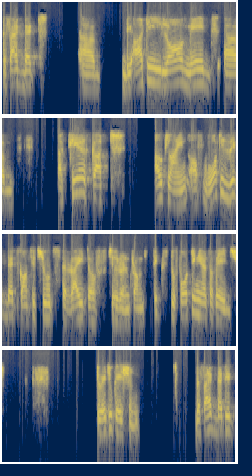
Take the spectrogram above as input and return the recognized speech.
the fact that uh, the RTE law made um, a clear cut outline of what is it that constitutes the right of children from 6 to 14 years of age to education. The fact that it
